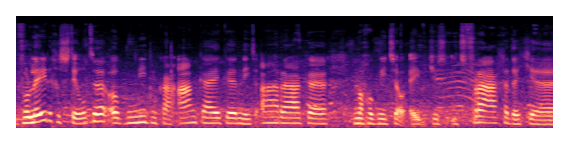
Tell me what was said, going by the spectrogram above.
volledige stilte. Ook niet elkaar aankijken, niet aanraken. Je mag ook niet zo eventjes iets vragen dat je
